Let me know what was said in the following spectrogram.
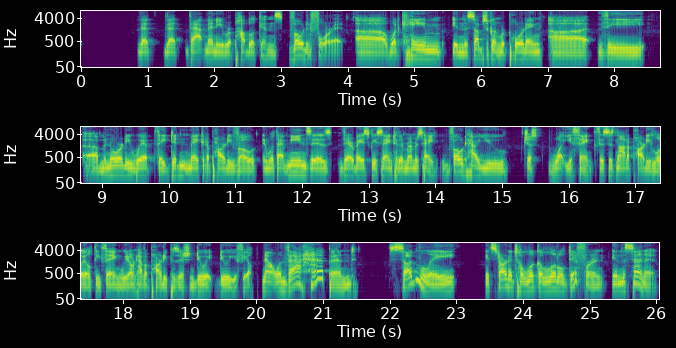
that that that many Republicans voted for it. Uh, what came in the subsequent reporting, uh, the a minority whip. They didn't make it a party vote. And what that means is they're basically saying to their members, hey, vote how you just what you think. This is not a party loyalty thing. We don't have a party position. Do it, do what you feel. Now, when that happened, suddenly it started to look a little different in the Senate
